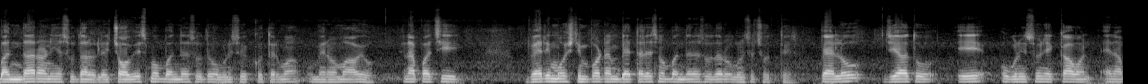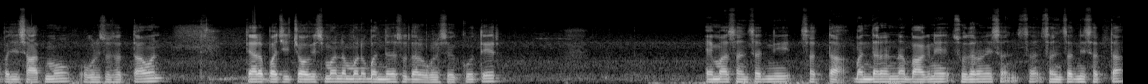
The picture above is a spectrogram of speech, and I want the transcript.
બંધારણીય સુધારો. એટલે ચોવીસમો બંધારણ સુધારો ઓગણીસો એકોતેરમાં ઉમેરવામાં આવ્યો. એના પછી વેરી મોસ્ટ ઇમ્પોર્ટન્ટ બેતાલીસમો બંધારણ સુધારો ઓગણીસો છોતેર પહેલો જે હતો, એ ઓગણીસો એકાવન, એના પછી સાતમો ઓગણીસો સત્તાવન ત્યાર પછી ચોવીસમા નંબરનો બંધારણ સુધારો ઓગણીસો એકોતેર. એમાં સંસદની સત્તા, બંધારણના ભાગને સુધારવાની સંસદની સત્તા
